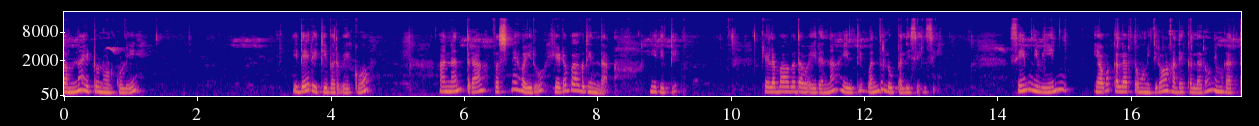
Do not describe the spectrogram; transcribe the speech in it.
ಗಮನ ಇಟ್ಟು ನೋಡ್ಕೊಳ್ಳಿ. ಇದೇ ರೀತಿ ಬರಬೇಕು. ಆನಂತರ ಫಸ್ಟ್ನೇ ವೈರು ಎಡಭಾಗದಿಂದ ಈ ರೀತಿ. ಕೆಳಭಾಗದ ವೈರನ್ನು ಈ ರೀತಿ ಒಂದು ಲೂಪಲ್ಲಿ ಸೇರಿಸಿ. ಸೇಮ್ ನೀವೇನು ಯಾವ ಕಲರ್ ತೊಗೊಂಡಿದ್ದೀರೋ ಅದೇ ಕಲರು ನಿಮ್ಗೆ ಅರ್ಥ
